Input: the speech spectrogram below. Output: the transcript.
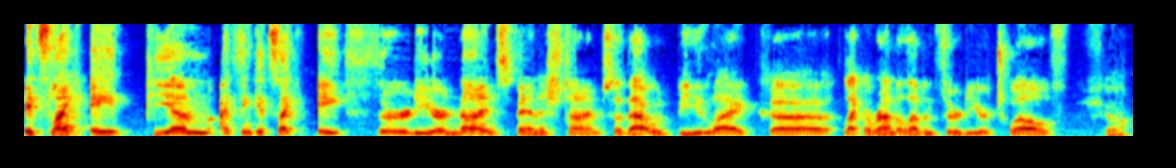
It's like 8 p.m. I think it's like 8:30 or 9 Spanish time, so that would be like uh, like around 11:30 or 12 Sure.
